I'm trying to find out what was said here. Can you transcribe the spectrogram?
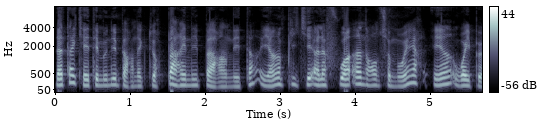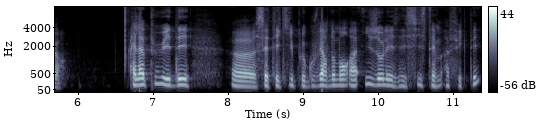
L'attaque a été menée par un acteur parrainé par un État et a impliqué à la fois un ransomware et un wiper. Elle a pu aider euh, cette équipe, le gouvernement, à isoler les systèmes affectés,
